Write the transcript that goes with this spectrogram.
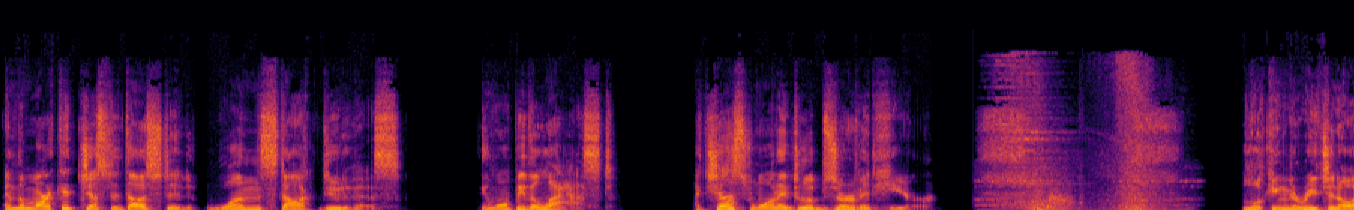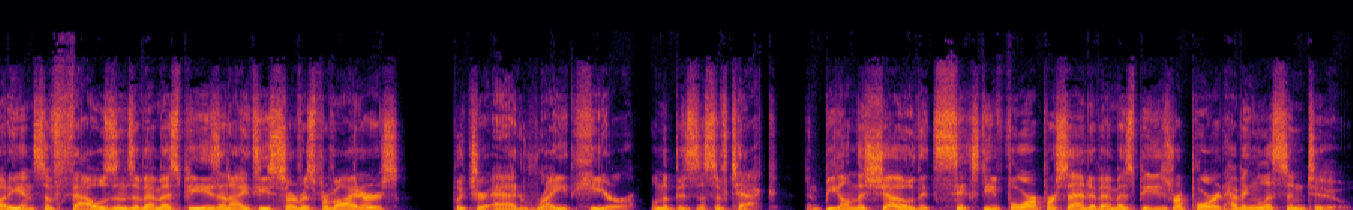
And the market just adjusted one stock due to this. It won't be the last. I just wanted to observe it here. Looking to reach an audience of thousands of MSPs and IT service providers? Put your ad right here on the business of tech and be on the show that 64% of MSPs report having listened to.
